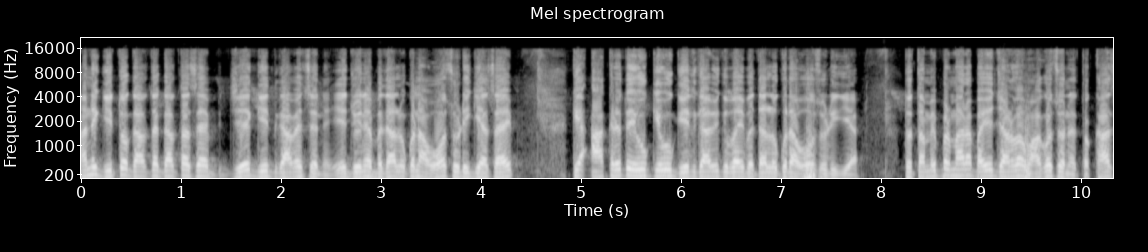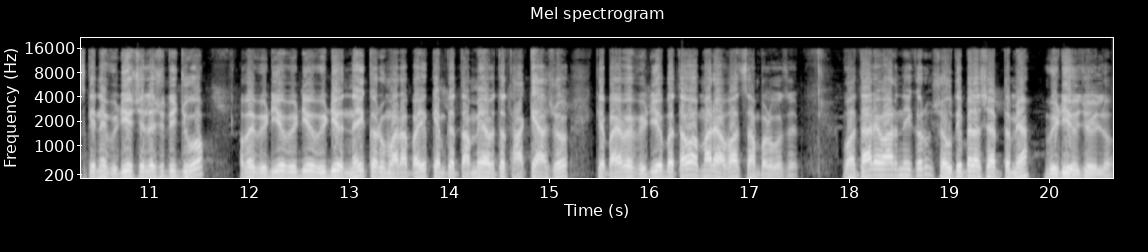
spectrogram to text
અને ગીતો ગાવતા ગાવતા સાહેબ જે ગીત ગાવે છે ને, એ જોઈને બધા લોકોના હોશ ઉડી ગયા સાહેબ. કે આખરે તો એવું કેવું ગીત ગાવ્યું કે ભાઈ બધા લોકોના હોશ ઉડી ગયા. તો તમે પણ મારા ભાઈઓ જાણવા માગો છો ને, તો ખાસ કરીને વીડિયો છેલ્લે સુધી જુઓ. હવે વીડિયો વીડિયો વીડિયો નહીં કરું મારા ભાઈઓ, કેમ કે તમે હવે તો થાક્યા હશો કે ભાઈ હવે વીડિયો બતાવો અમારે અવાજ સાંભળવો છે. વધારે વાર નહીં કરું, સૌથી પહેલાં સાહેબ તમે આ વીડિયો જોઈ લો.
